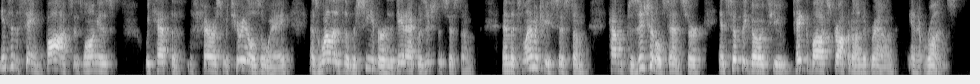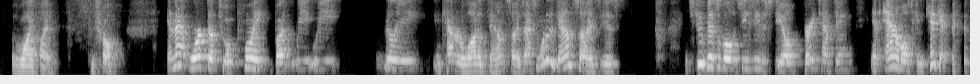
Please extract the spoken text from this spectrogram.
into the same box as long as we kept the, the, ferrous materials away, as well as the receiver, the data acquisition system, and the telemetry system have a positional sensor and simply go to take the box, drop it on the ground, and it runs with Wi-Fi control. And that worked up to a point, but we, we really encountered a lot of downsides. Actually, one of the downsides is it's too visible, it's easy to steal, very tempting, and animals can kick it. and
